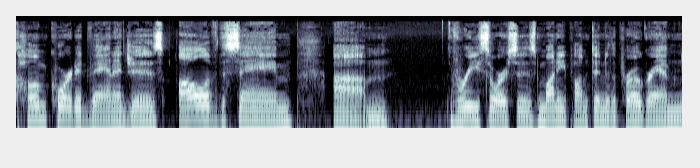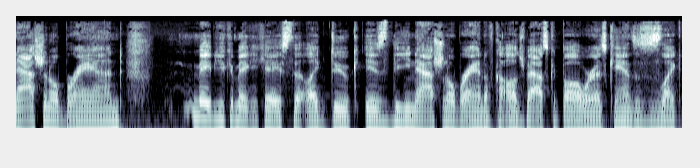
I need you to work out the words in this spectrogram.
home court advantages, all of the same um, resources, money pumped into the program, national brand. Maybe you could make a case that like Duke is the national brand of college basketball, whereas Kansas is like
